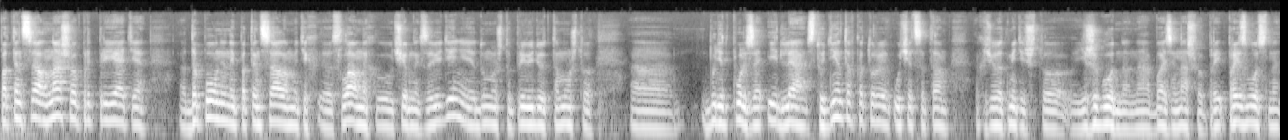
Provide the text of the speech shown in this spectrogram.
потенциал нашего предприятия, э, дополненный потенциалом этих э, славных учебных заведений, я думаю, что приведет к тому, что э, будет польза и для студентов, которые учатся там. Хочу отметить, что ежегодно на базе нашего производственно,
